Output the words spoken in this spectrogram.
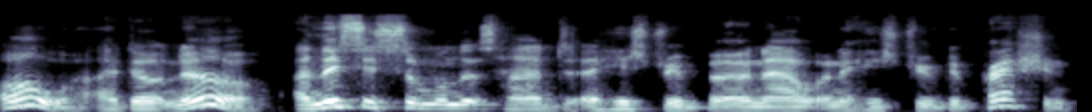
"Oh, I don't know." And this is someone that's had a history of burnout and a history of depression.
